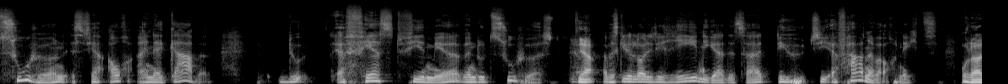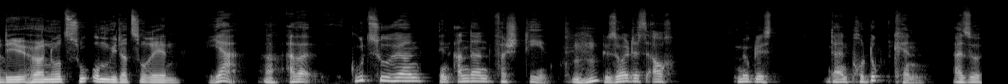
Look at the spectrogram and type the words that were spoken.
zuhören ist ja auch eine Gabe. Du, erfährst viel mehr, wenn du zuhörst. Ja. Aber es gibt ja Leute, die reden die ganze Zeit, die, die erfahren aber auch nichts. Oder die hören nur zu, um wieder zu reden. Ja, ja. aber gut zuhören, den anderen verstehen. Mhm. Du solltest auch möglichst dein Produkt kennen. Also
